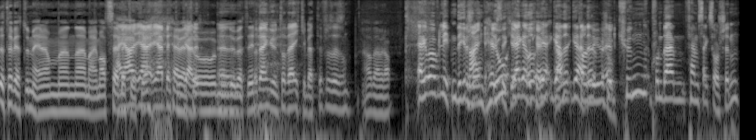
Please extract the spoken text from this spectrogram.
Dette vet du mer om enn eh, meg, Mats. Jeg better jo ikke. jeg, jeg better vet jo hvor mye du Eh, better. Det er en grunn til at jeg ikke better, for å si det sånn. Ja, det er bra. Jeg har en liten digresjon. Nei, helst jo, ikke. jeg greide, okay. jeg greide, ja, greide eh, kun for det er fem-seks år siden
